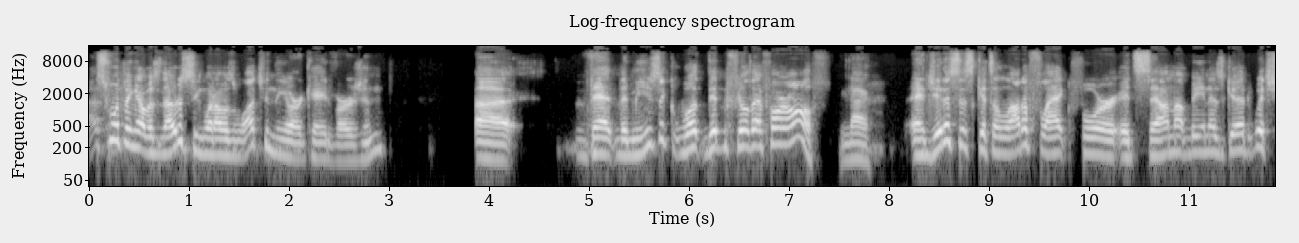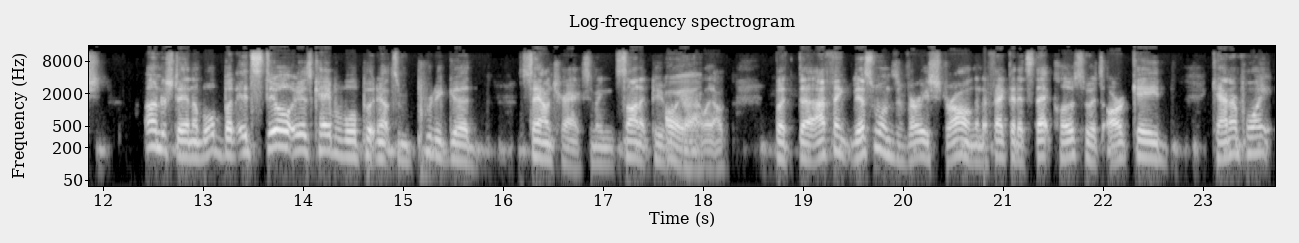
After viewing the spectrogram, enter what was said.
that's one thing I was noticing when I was watching the arcade version, uh, that the music what didn't feel that far off. No, And Genesis gets a lot of flack for its sound not being as good, which understandable, but it still is capable of putting out some pretty good soundtracks. I mean, Sonic 2 Oh, yeah. But uh, I think this one's very strong, and the fact that it's that close to its arcade counterpoint,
